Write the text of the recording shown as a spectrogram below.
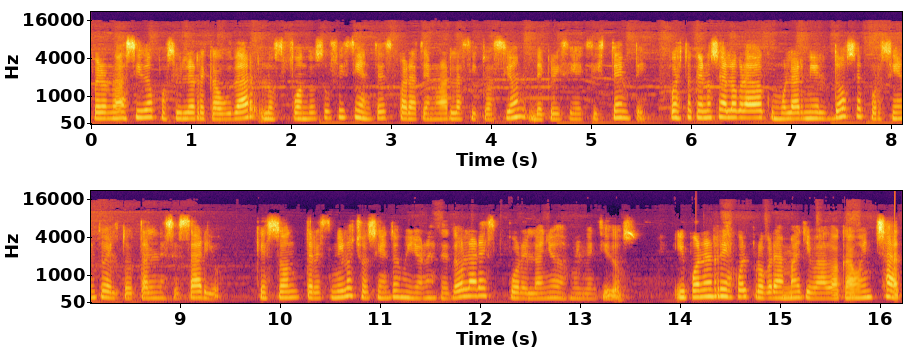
pero no ha sido posible recaudar los fondos suficientes para atenuar la situación de crisis existente, puesto que no se ha logrado acumular ni el 12% del total necesario, que son 3.800 millones de dólares por el año 2022, y pone en riesgo el programa llevado a cabo en Chad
